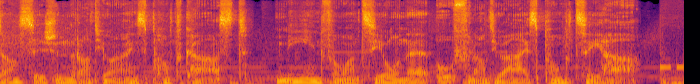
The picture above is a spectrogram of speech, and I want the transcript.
Das ist ein Radio 1 Podcast. Mehr Informationen auf radio1.ch.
